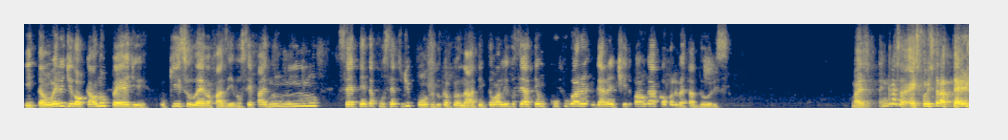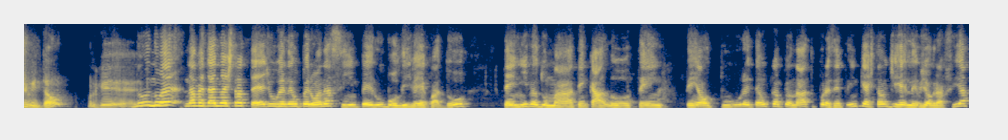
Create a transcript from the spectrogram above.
Então, ele de local não perde. O que isso leva a fazer? Você faz no mínimo 70% de pontos do campeonato. Então, ali você já tem um cupo garantido para jogar a Copa Libertadores. Mas é engraçado. Isso foi estratégico, então? Porque. Não, não é, na verdade, não é estratégia. O relevo peruano é assim: Peru, Bolívia e Equador. Tem nível do mar, tem calor, tem, tem altura. Então, é um campeonato, por exemplo, em questão de relevo e geografia,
